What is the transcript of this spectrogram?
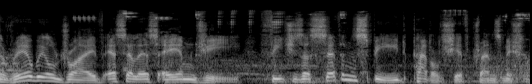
The rear-wheel drive SLS AMG features a seven-speed paddle shift transmission.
